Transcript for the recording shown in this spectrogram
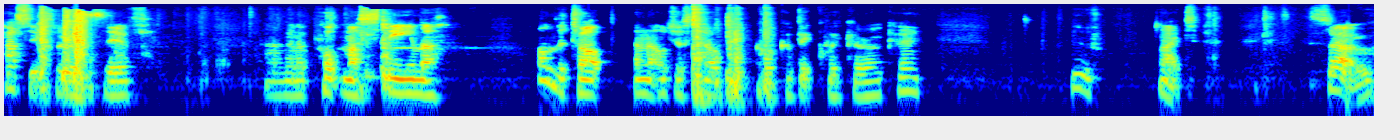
pass it through a sieve. I'm going to put my steamer on the top and that'll just help it cook a bit quicker, okay? Ooh, right, so,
